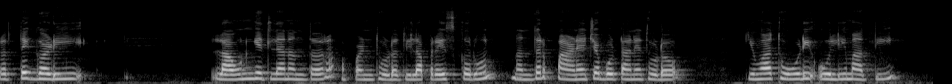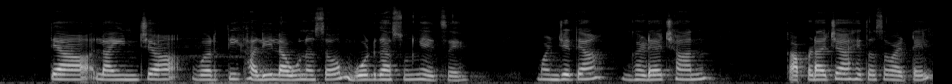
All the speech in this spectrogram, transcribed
प्रत्येक घडी लावून घेतल्यानंतर आपण थोडं तिला प्रेस करून नंतर पाण्याच्या बोटाने थोडं किंवा थोडी ओली माती त्या लाईनच्या वरती खाली लावून असं बोट घासून घ्यायचं. आहे म्हणजे त्या घड्या छान कापडाच्या आहेत असं वाटेल.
